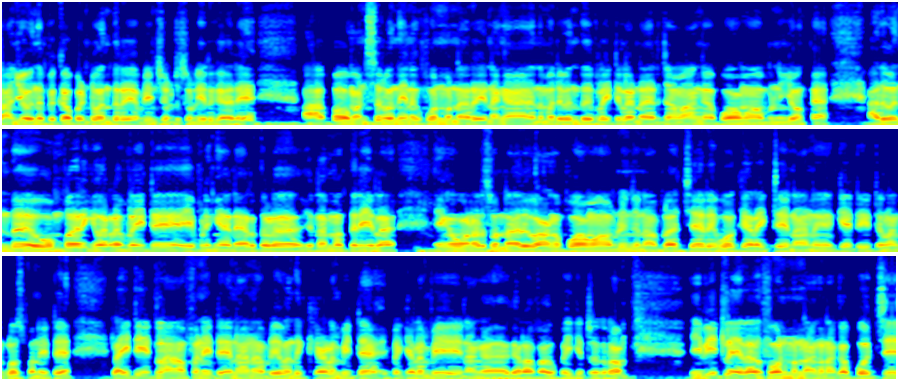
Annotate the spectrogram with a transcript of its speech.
சாஞ்சி வந்து பிக்கப் பண்ணிட்டு வந்துரு அப்படின்னு சொல்லிட்டு சொல்லியிருக்காரு. அப்போ மன்சூர் வந்து எனக்கு ஃபோன் பண்ணார். என்னங்க இந்த மாதிரி வந்து ஃப்ளைட்டு லேண்ட் ஆகிருச்சான் வாங்க போவோம் அப்படின்னியும் அது வந்து ஒம்பதரைக்கு வர்ற ஃப்ளைட்டு எப்படிங்க நேரத்தோட? என்னமோ தெரியல. எங்கள் ஓனர் சொன்னார் வாங்க போவோம் அப்படின்னு சொன்னாப்புல. சரி ஓகே ரைட்டு நான் கேட்டுக்கிட்டெல்லாம் க்ளோஸ் பண்ணிவிட்டு லைட் ஹீட்லாம் ஆஃப் பண்ணிவிட்டு நானும் அப்படியே வந்து கிளம்பிட்டேன். இப்போ கிளம்பி நாங்கள் கராஃபாவுக்கு போய்கிட்டு இருக்கோம். பார்க்குறோம். வீட்டில் ஏதாவது ஃபோன் பண்ணாங்கனாக்கா போச்சு.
